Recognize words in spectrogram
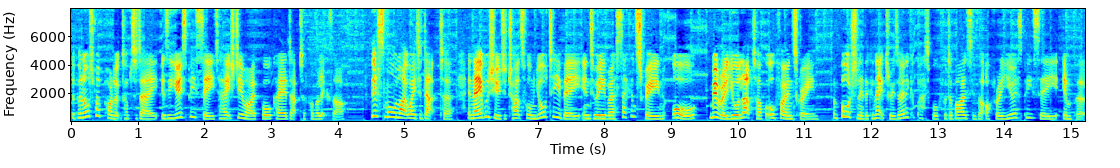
The penultimate product of today is a USB-C to HDMI 4K adapter from Olixar. This small lightweight adapter enables you to transform your TV into either a second screen or mirror your laptop or phone screen. Unfortunately the connector is only compatible for devices that offer a USB-C input.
